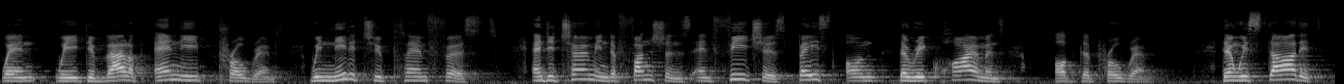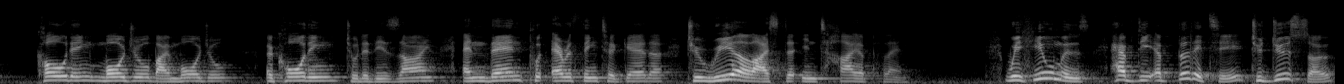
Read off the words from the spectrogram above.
when we develop any programs, we needed to plan first and determine the functions and features based on the requirements of the program. Then we started coding module by module according to the design and then put everything together to realize the entire plan. We humans have the ability to do so,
